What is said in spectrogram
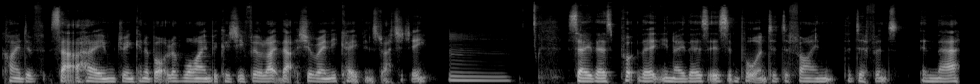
kind of sat at home drinking a bottle of wine because you feel like that's your only coping strategy. Mm. so there's put that you know there's it's important to define the difference in there.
